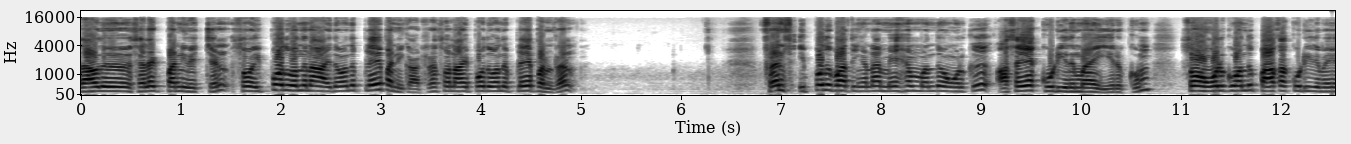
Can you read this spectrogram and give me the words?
அதாவது செலக்ட் பண்ணி வச்சேன். ஸோ இப்போது வந்து நான் இதை வந்து ப்ளே பண்ணி காட்டுறேன். ஸோ நான் இப்போது வந்து ப்ளே பண்ணுறேன் ஃப்ரெண்ட்ஸ் இப்போது பார்த்தீங்கன்னா மேகம் வந்து உங்களுக்கு அசையக்கூடியதுமாய் இருக்கும். ஸோ உங்களுக்கு வந்து பார்க்கக்கூடியதுமே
